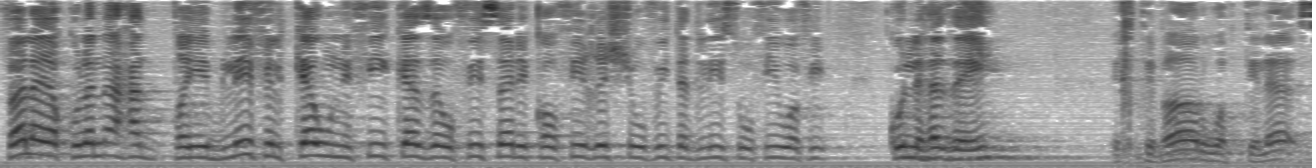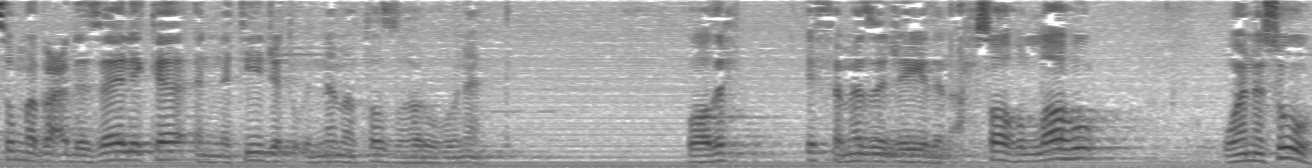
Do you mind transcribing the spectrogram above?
فلا يقولن أحد طيب ليه في الكون في كذا وفي سرقة وفي غش وفي تدليس وفي وفي؟ كل هذا إيه؟ اختبار وابتلاء. ثم بعد ذلك النتيجة إنما تظهر هناك. واضح؟ افهم هذا جيدا. أحصاه الله ونسوه.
